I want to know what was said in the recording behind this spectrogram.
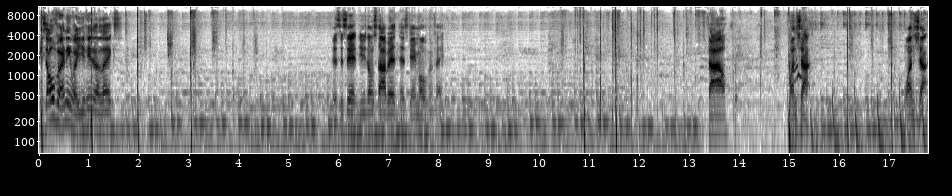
It's over anyway. You hit her legs. This is it. You don't stop it. It's game over, Faith. Foul. One shot. One shot.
